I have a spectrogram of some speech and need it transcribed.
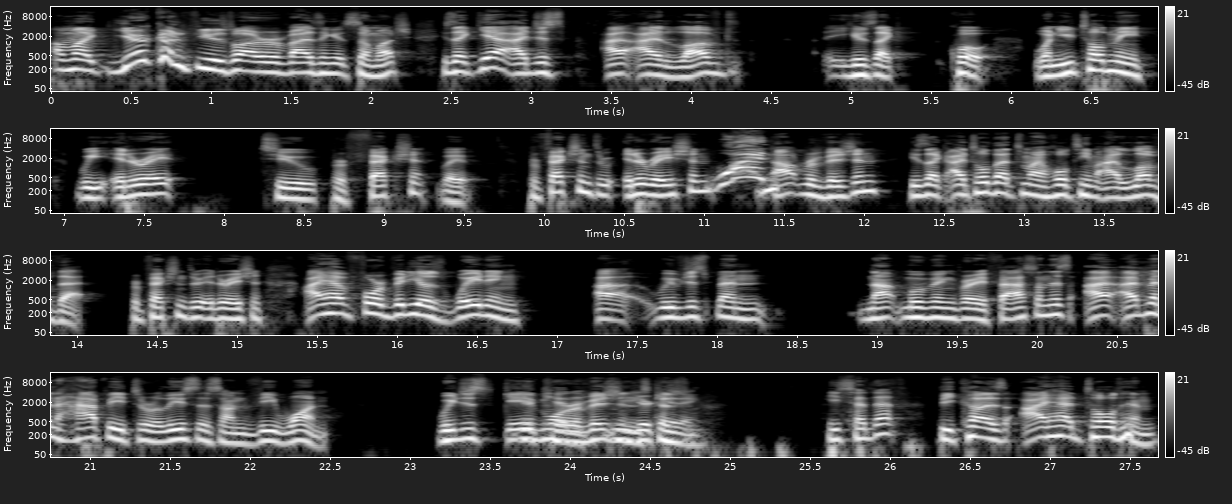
I'm like, "You're confused why we're revising it so much." He's like, "Yeah, I just I I loved." He was like, "quote When you told me we iterate to perfection, wait." Perfection through iteration, What? Not revision. He's like, I told that to my whole team. I love that perfection through iteration. I have four videos waiting. Uh, we've just been not moving very fast on this. I, I've been happy to release this on V1. We just gave You're more kidding. revisions You're 'cause- kidding. He said that? because I had told him,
